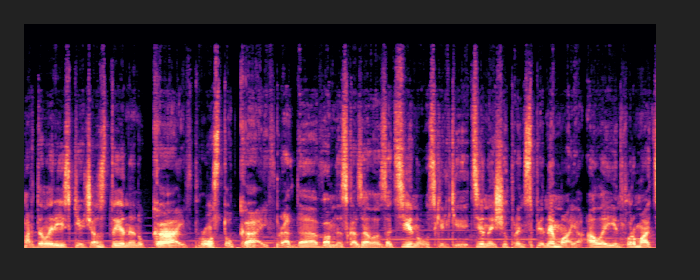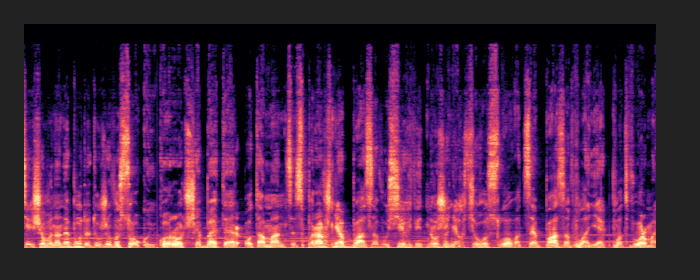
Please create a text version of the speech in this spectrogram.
артилерійські частини. Ну кайф, просто кайф. Правда, вам не сказали за ціну, оскільки ціни ще в принципі немає, але є інформація, що вона не буде дуже високою. Коротше, БТР Отаман це справжня база в усіх відношеннях цього слова. Це база в плані як платформа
